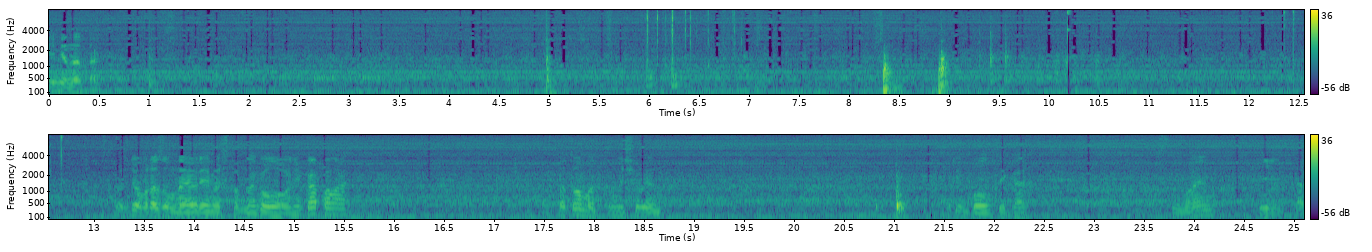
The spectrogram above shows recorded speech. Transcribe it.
именно так. Ждем разумное время, чтобы на голову не капало. Потом откручиваем три болтика. Снимаем фильтр.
